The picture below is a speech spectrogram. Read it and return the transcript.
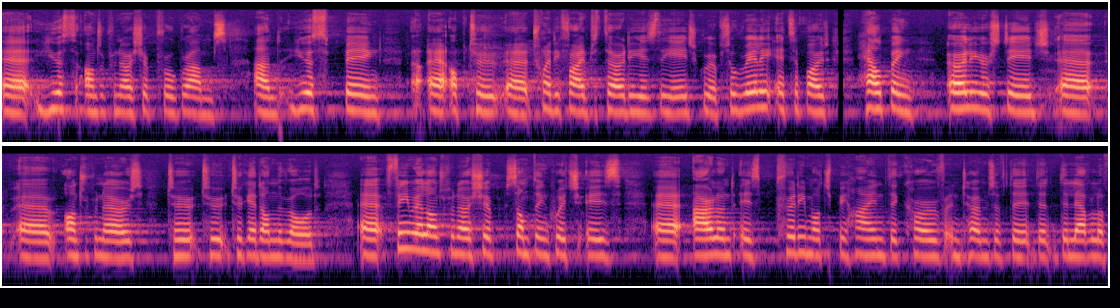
uh, youth entrepreneurship programs. And youth being uh, up to uh, 25 to 30 is the age group. So, really, it's about helping earlier stage uh, uh, entrepreneurs to, to, to get on the road. Uh, female entrepreneurship, something which is uh, Ireland is pretty much behind the curve in terms of the, the, the, level of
